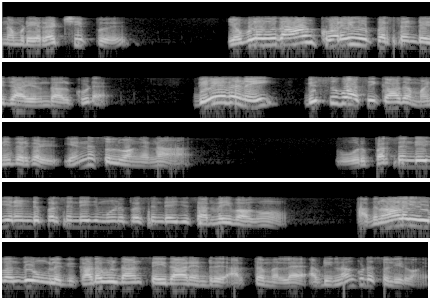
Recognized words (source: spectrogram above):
நம்முடைய ரட்சிப்பு எவ்வளவுதான் குறைவு பெர்சன்டேஜா இருந்தால் கூட தேவனை விசுவாசிக்காத மனிதர்கள் என்ன சொல்லுவாங்கன்னா ஒரு பர்சன்டேஜ் ரெண்டு பர்சன்டேஜ் மூணு பர்சன்டேஜ் சர்வைவ் ஆகும். அதனால இது வந்து உங்களுக்கு கடவுள் தான் செய்தார் என்று அர்த்தம் அல்ல அப்படின்லாம் கூட சொல்லிடுவாங்க.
